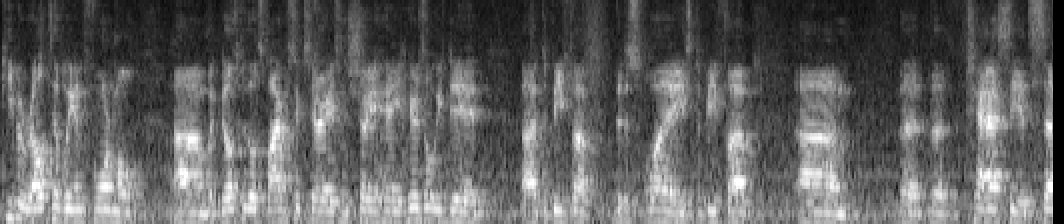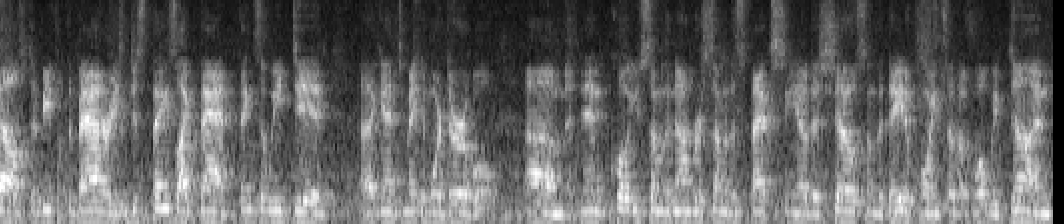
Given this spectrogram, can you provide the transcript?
keep it relatively informal, um, but go through those five or six areas and show you, hey, here's what we did uh, to beef up the displays, to beef up um, the, the chassis itself, to beef up the batteries, and just things like that, things that we did, uh, again, to make it more durable. Um, and then quote you some of the numbers, some of the specs, you know, to show some of the data points of, of what we've done.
